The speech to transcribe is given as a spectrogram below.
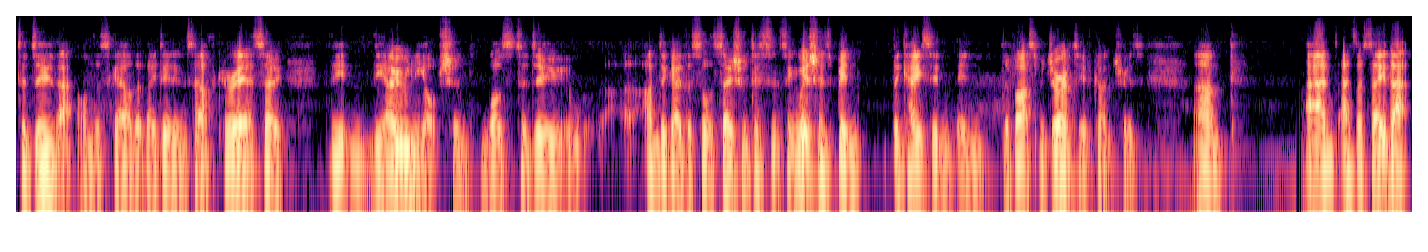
to do that on the scale that they did in South Korea. So the the only option was to do uh, undergo the sort of social distancing, which has been the case in in the vast majority of countries. Um, and as I say, that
